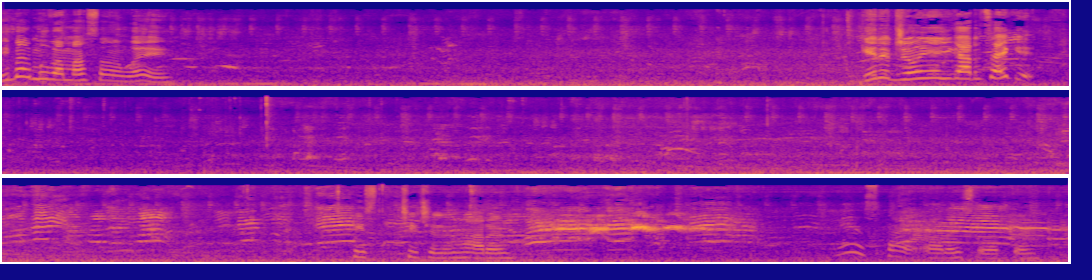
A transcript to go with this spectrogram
You better move out my son's way. Get it, Junior. You gotta take it. He's teaching him how to. Pat? Oh, they still up there.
